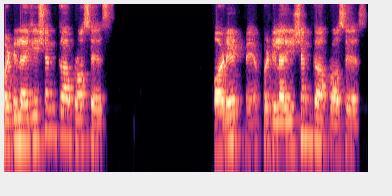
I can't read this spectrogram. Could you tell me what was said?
फर्टिलाइजेशन का प्रोसेस कॉर्डेट में फर्टिलाइजेशन का प्रोसेस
